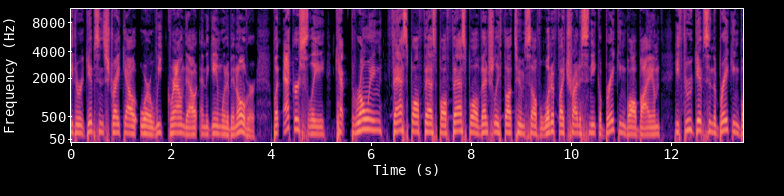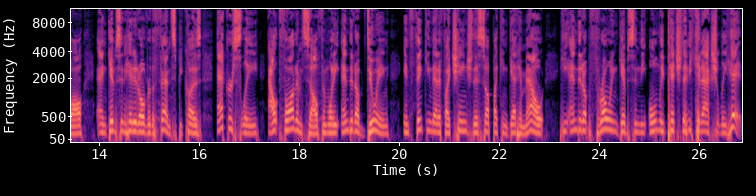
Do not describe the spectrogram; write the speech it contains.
either a Gibson strikeout or a weak ground out, and the game would have been over. But Eckersley kept throwing fastball, fastball, fastball. Eventually thought to himself, what if I try to sneak a breaking ball by him? He threw Gibson the breaking ball, and Gibson hit it over the fence because Eckersley outthought himself. And what he ended up doing in thinking that if I change this up, I can get him out, he ended up throwing Gibson the only pitch that he could actually hit.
